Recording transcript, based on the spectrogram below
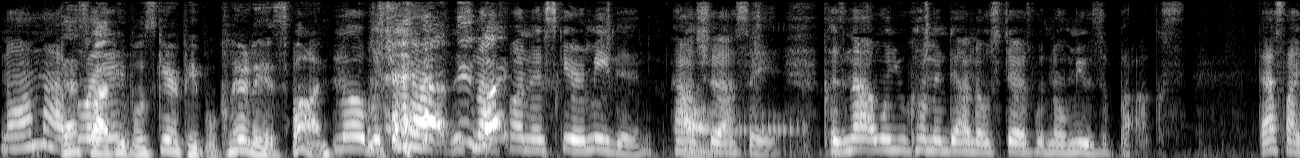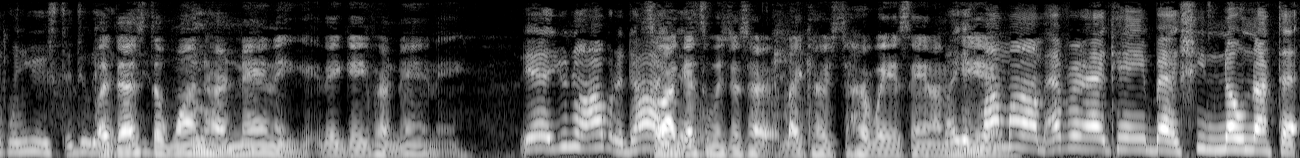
No, I'm not. That's playing. why people scare people. Clearly, it's fun. No, but you're not. It's not fun to scare me. Then how should I Oh. say it? Oh. Because not when you coming down those stairs with no music box. That's like when you used to do that. But that's the one her mm-hmm. nanny they gave her nanny. Yeah, you know I would have died. So I guess it was just her like her her way of saying I'm Like here. if my mom ever had came back, she know not to.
